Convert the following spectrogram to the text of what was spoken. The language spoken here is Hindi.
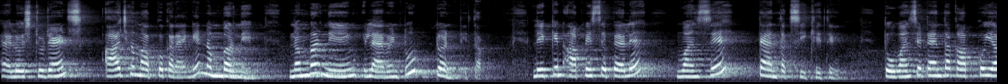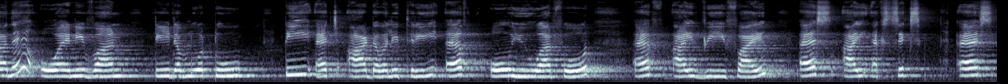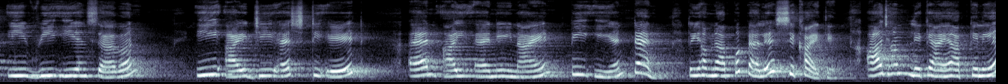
हेलो स्टूडेंट्स आज हम आपको कराएँगे number name number name eleven to twenty तक. लेकिन आपने इससे पहले वन से टेन तक सीखे थे. तो वन से टेन तक आपको याद है? O N E one T W O two T H R double E three F O U R four F I V five S I X six S E V E N seven E I G S T eight N I N E nine T E N ten तो ये हमने आपको पहले सिखाए थे। आज हम लेके आए हैं आपके लिए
